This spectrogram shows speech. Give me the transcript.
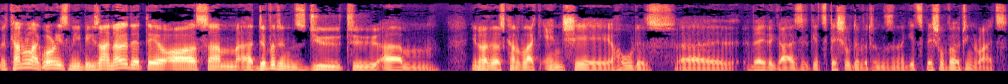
It kind of like worries me because I know that there are some uh, dividends due to um, you know, those kind of like end shareholders. Uh, they're the guys that get special dividends and they get special voting rights.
